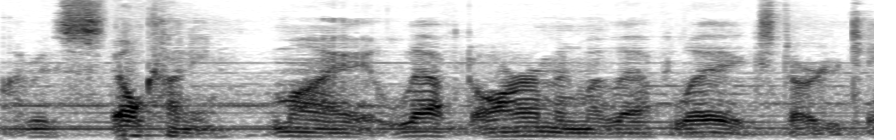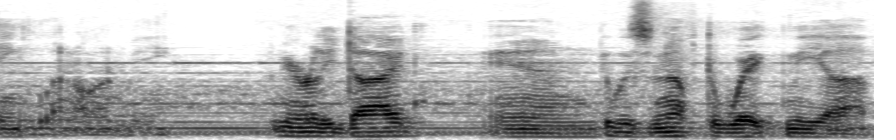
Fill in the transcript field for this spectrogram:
I was elk hunting. My left arm and my left leg started tingling on me. Nearly died, and it was enough to wake me up.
